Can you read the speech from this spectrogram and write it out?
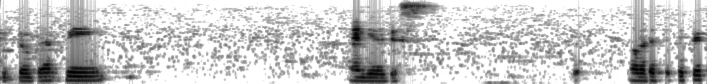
cryptography and here it is. Now let us decrypt it.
